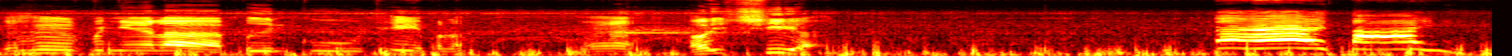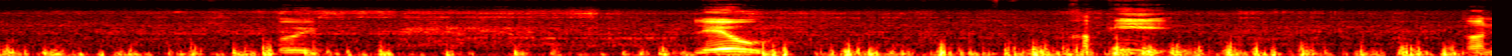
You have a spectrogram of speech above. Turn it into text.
เออเป็นไงล่ะ ปืนกูเทพละเออเฮ้ยเชี่ย ตายตาย เฮ้ยเร็ว ครับพี่ ตอน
